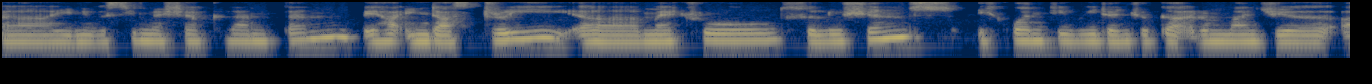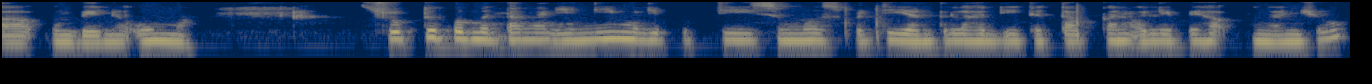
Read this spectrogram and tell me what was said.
uh, Universiti Malaysia Kelantan, pihak industri, uh, Metro Solutions, Ikhwan TV dan juga remaja uh, pembina ummah. Struktur pembentangan ini meliputi semua seperti yang telah ditetapkan oleh pihak penganjur.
